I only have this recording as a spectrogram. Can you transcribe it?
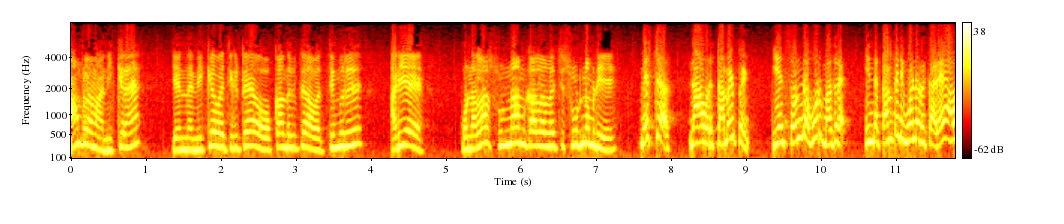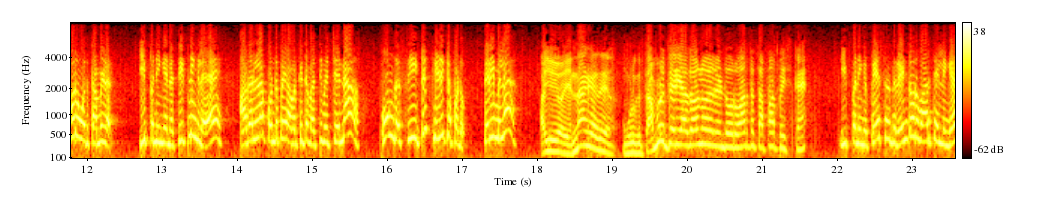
ஆம்பளை நான் நிக்கிறேன் என்ன நிக்க வச்சுக்கிட்டு உட்காந்துக்கிட்டு அவ திமிரு. அடியே உன்னெல்லாம் சுண்ணாம காலில் வச்சு சுடணும்டி. மிஸ்டர் நான் ஒரு தமிழ் பெண். என் சொந்த ஊர் மதுரை. இந்த கம்பெனி ஓனர் இருக்காரே அவரும் ஒரு தமிழர். இப்ப நீங்க என்ன திட்டினீங்களே அதெல்லாம் கொண்டு போய் அவர்கிட்ட வச்சு வச்சேன்னா உங்க சீட்டு கிழிக்கப்படும். தெரியுமில ஐயோ என்னங்க இது? உங்களுக்கு தமிழ் தெரியாதோன்னு ரெண்டு ஒரு வார்த்தை தப்பா பேசிட்டேன். இப்ப நீங்க பேசுறது ரெண்டு ஒரு வார்த்தை இல்லைங்க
